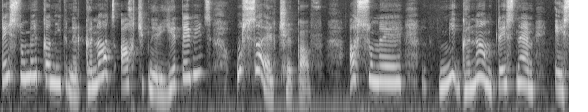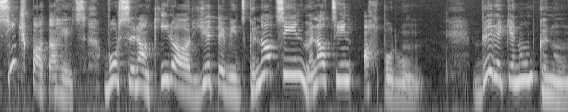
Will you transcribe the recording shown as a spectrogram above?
տեսնում է կնիկներ գնաց աղջիկների ետևից ու սա էլ չեկավ։ Ասում է՝ մի գնամ տեսնեմ, էս ինչ պատահեց, որ սրանք իրար ետևից գնացին, մնացին աղբորում վեր եկենում գնում։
